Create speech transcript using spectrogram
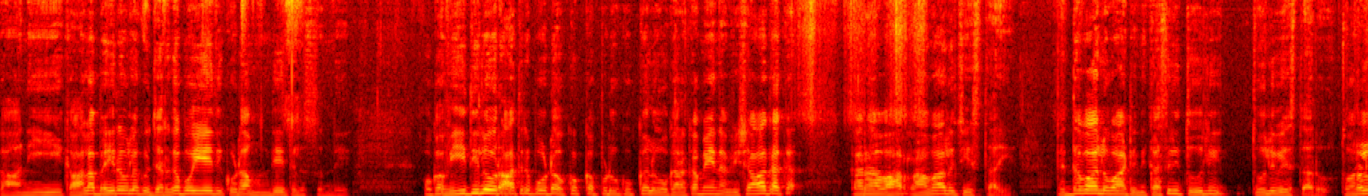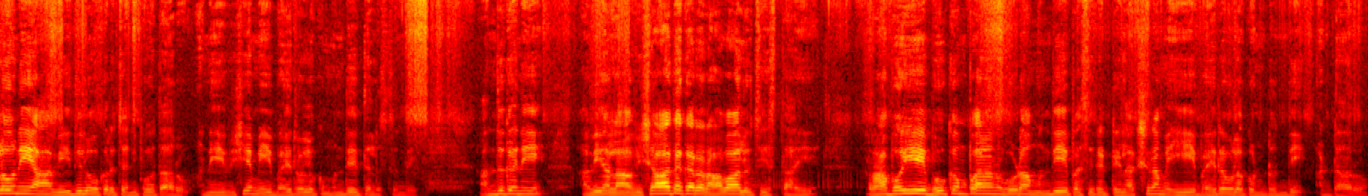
కానీ ఈ కాల భైరవులకు జరగబోయేది కూడా ముందే తెలుస్తుంది. ఒక వీధిలో రాత్రిపూట ఒక్కొక్కప్పుడు కుక్కలు ఒక రకమైన విషాదకర రావాలు చేస్తాయి. పెద్దవాళ్ళు వాటిని కసిరి తోలి తోలివేస్తారు. త్వరలోనే ఆ వీధిలో ఒకరు చనిపోతారు అనే విషయం ఈ భైరవులకు ముందే తెలుస్తుంది. అందుకని అవి అలా విషాదకర రావాలు చేస్తాయి. రాబోయే భూకంపాలను కూడా ముందే పసిగట్టే లక్షణం ఈ భైరవులకు ఉంటుంది అంటారు.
